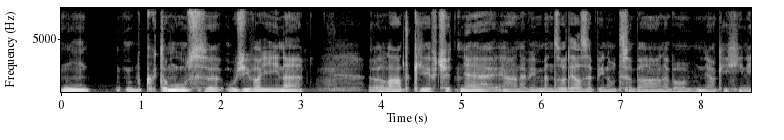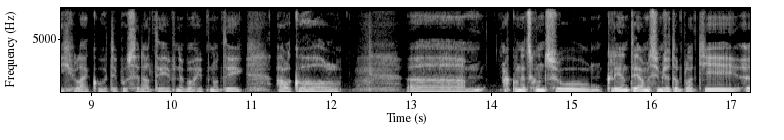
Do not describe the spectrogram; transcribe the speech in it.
mm, k tomu se užívají jiné látky, včetně, já nevím, benzodiazepinu třeba, nebo nějakých jiných léků typu sedativ nebo hypnotik, alkohol. Eh, a konec konců klienty, a myslím, že to platí, eh,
